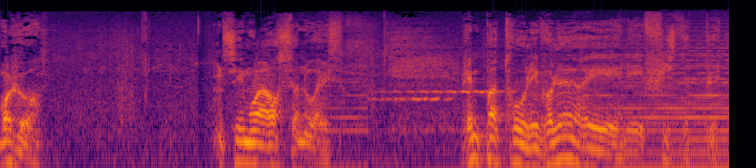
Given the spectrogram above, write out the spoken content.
Bonjour. C'est moi Orson Welles. J'aime pas trop les voleurs et les fils de pute.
